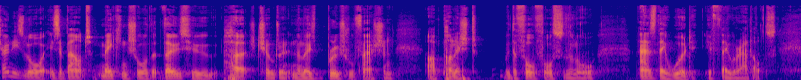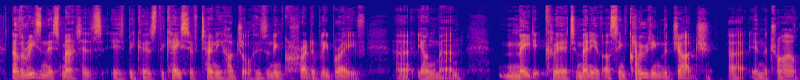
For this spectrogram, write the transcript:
Tony's law is about making sure that those who hurt children in the most brutal fashion are punished with the full force of the law as they would if they were adults. Now, the reason this matters is because the case of Tony Hudgell, who's an incredibly brave uh, young man, made it clear to many of us, including the judge uh, in the trial,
